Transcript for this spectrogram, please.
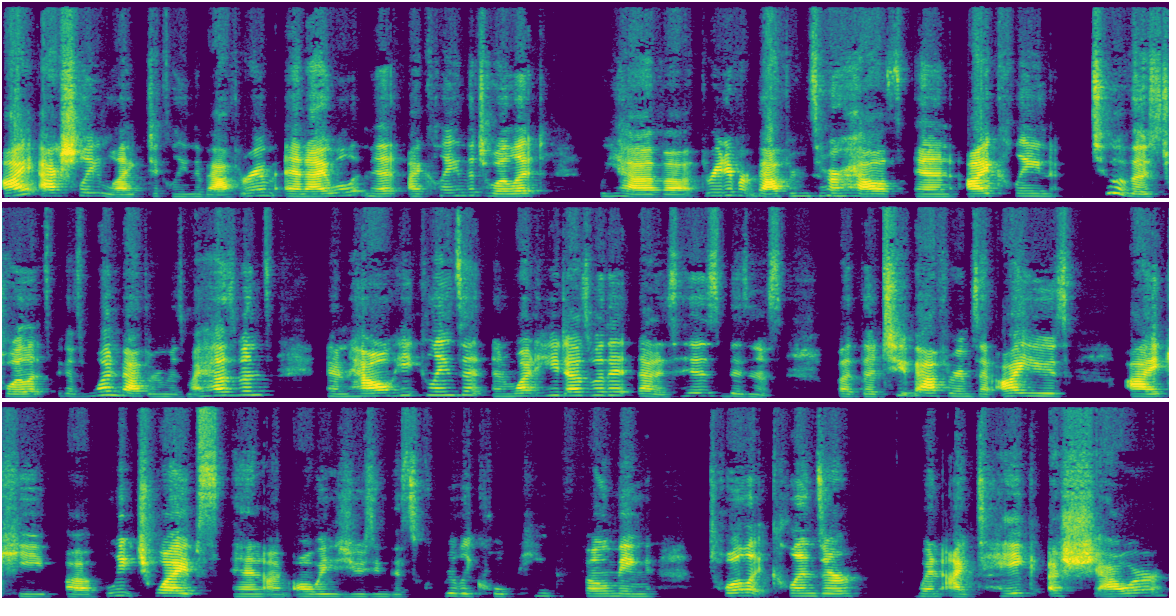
I actually like to clean the bathroom, and I will admit I clean the toilet. We have uh, three different bathrooms in our house, and I clean two of those toilets because one bathroom is my husband's, and how he cleans it and what he does with it, that is his business. But the two bathrooms that I use, I keep uh, bleach wipes, and I'm always using this really cool pink foaming toilet cleanser. When I take a shower,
